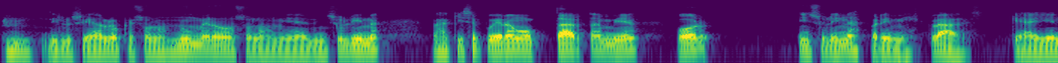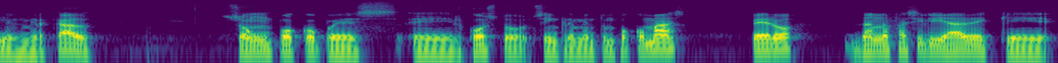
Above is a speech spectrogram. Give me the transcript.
dilucidar lo que son los números o las unidades de insulina, pues aquí se pudieran optar también por insulinas premezcladas que hay en el mercado. Son un poco, pues, eh, el costo se incrementa un poco más, pero dan la facilidad de que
